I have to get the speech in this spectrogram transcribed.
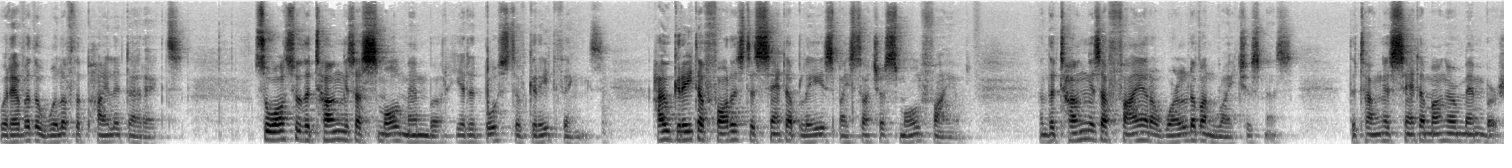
wherever the will of the pilot directs. So also the tongue is a small member, yet it boasts of great things. How great a forest is set ablaze by such a small fire. And the tongue is a fire, a world of unrighteousness. The tongue is set among our members,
